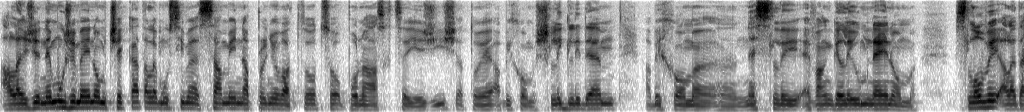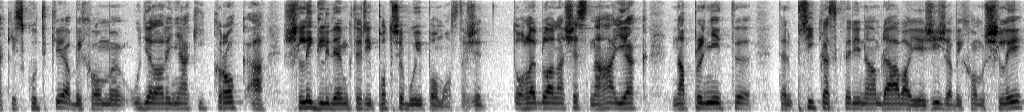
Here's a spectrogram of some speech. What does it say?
Ale že nemůžeme jenom čekat, ale musíme sami naplňovat to, co po nás chce Ježíš a to je, abychom šli k lidem, abychom eh, nesli evangelium nejenom slovy, ale taky skutky, abychom udělali nějaký krok a šli k lidem, kteří potřebují pomoc. Takže tohle byla naše snaha, jak naplnit ten příkaz, který nám dává Ježíš, abychom šli,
